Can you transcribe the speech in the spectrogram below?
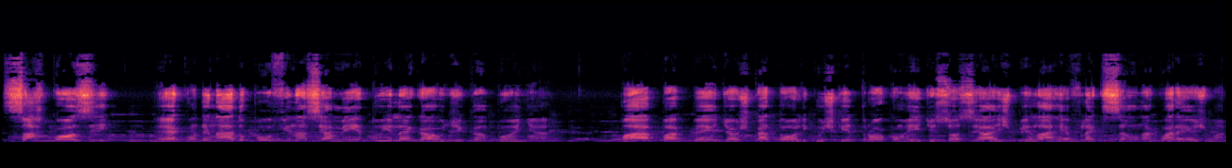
Sarkozy é condenado por financiamento ilegal de campanha. Papa pede aos católicos que trocam redes sociais pela reflexão na quaresma.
